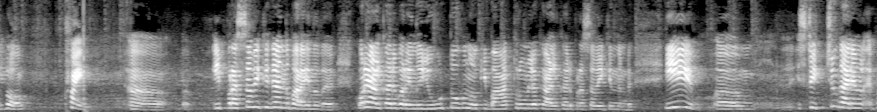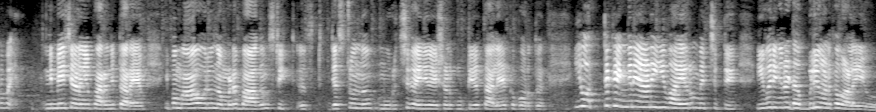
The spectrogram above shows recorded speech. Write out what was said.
ഇപ്പോ ഫൈൻ ഈ പ്രസവിക്കുക എന്ന് പറയുന്നത് കുറെ ആൾക്കാർ പറയുന്നു യൂട്യൂബ് നോക്കി ബാത്റൂമിലൊക്കെ ആൾക്കാർ പ്രസവിക്കുന്നുണ്ട്. ഈ സ്റ്റിച്ചും കാര്യങ്ങളും ആണെങ്കിൽ പറഞ്ഞിട്ട് അറിയാം ഇപ്പം ആ ഒരു നമ്മുടെ ഭാഗം സ്റ്റിച്ച് ജസ്റ്റ് ഒന്ന് മുറിച്ച് കഴിഞ്ഞ ശേഷമാണ് കുട്ടിയുടെ തലയൊക്കെ പുറത്ത്. ഈ ഒറ്റയ്ക്ക് എങ്ങനെയാണ് ഈ വയറും വെച്ചിട്ട് ഇവരിങ്ങനെ ഡബ്ല്യു കണക്ക് വളയുമോ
